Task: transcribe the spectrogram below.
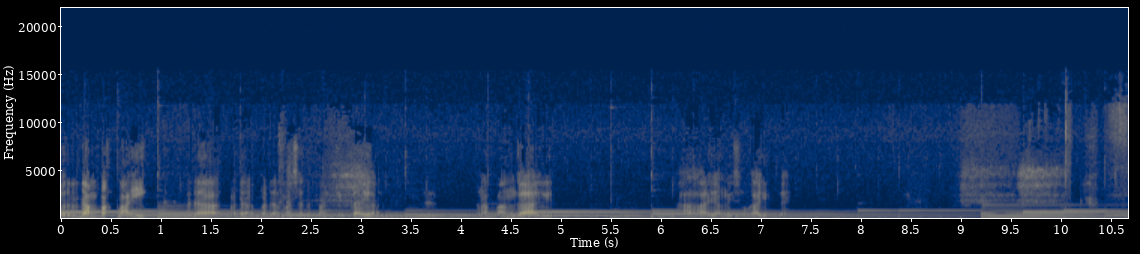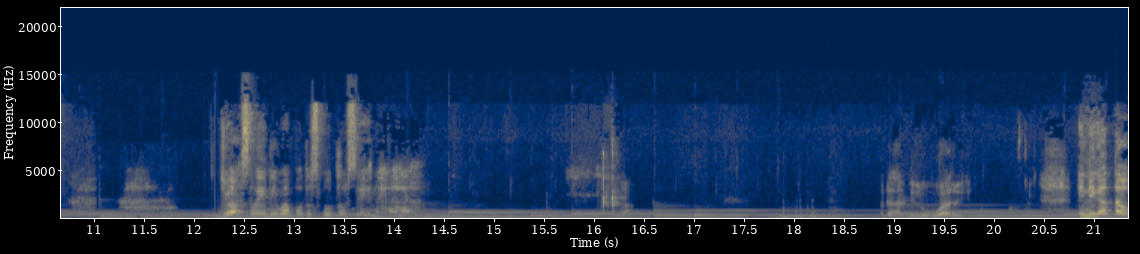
berdampak baik pada pada pada masa depan kita ya kenapa enggak gitu hal-hal yang disukai teh Ju asli di mah putus-putus ih nah. Ya. padahal di luar Ini gak tahu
